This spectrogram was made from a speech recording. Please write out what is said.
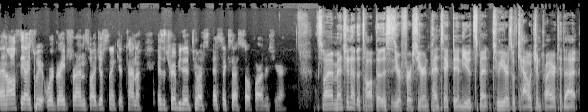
and off the ice we, are great friends. So I just think it kind of is attributed to our, our, success so far this year. So I mentioned at the top that this is your first year in Penticton. You had spent two years with Cowichan prior to that.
